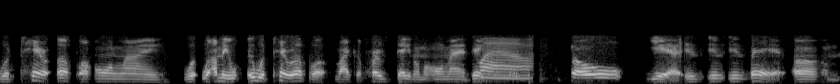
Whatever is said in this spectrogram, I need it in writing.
will tear up an online. I mean, it would tear up a like a first date on an online date. wow. So yeah, it's it, it's bad. Um,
